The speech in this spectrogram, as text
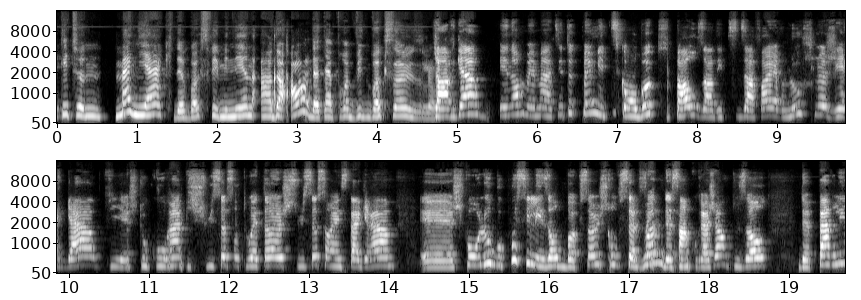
que tu es une maniaque de boxe féminine en dehors de ta propre vie de boxeuse. J'en regarde énormément. Tu sais, tout même mes petits combats qui passent dans des petites affaires louches, là, j'y regarde, puis euh, je suis au courant, puis je suis ça sur Twitter, je suis ça sur Instagram. Euh, je follow beaucoup aussi les autres boxeurs. Je trouve ça le fun de s'encourager entre nous autres de parler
